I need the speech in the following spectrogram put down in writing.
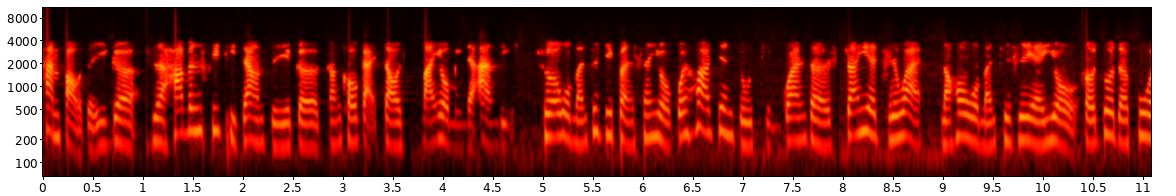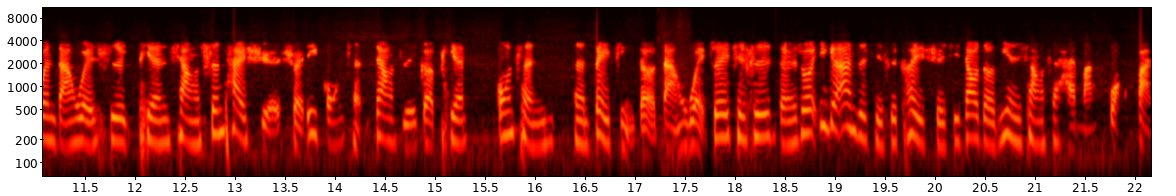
汉堡的一个是 Haven City 这样子一个港口改造，蛮有名的案例。除了我们自己本身有规划建筑景观的专业之外，然后我们其实也有合作的顾问单位，是偏向生态学、水利工程这样子一个偏工程嗯背景的单位。所以其实等于说一个案子其实可以学习到的面向是还蛮广泛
